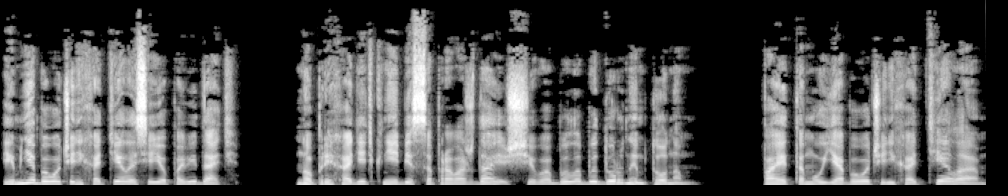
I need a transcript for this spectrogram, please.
и мне бы очень хотелось ее повидать. Но приходить к ней без сопровождающего было бы дурным тоном. Поэтому я бы очень хотела,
